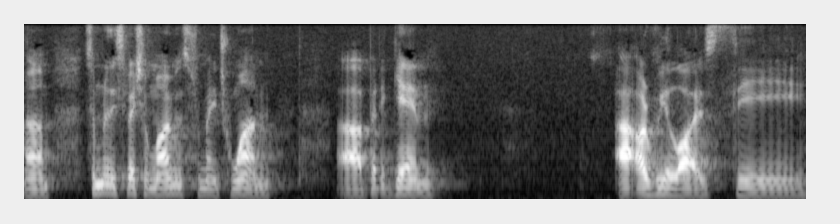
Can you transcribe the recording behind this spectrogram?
Um, some really special moments from each one, uh, but again, uh, I realised the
